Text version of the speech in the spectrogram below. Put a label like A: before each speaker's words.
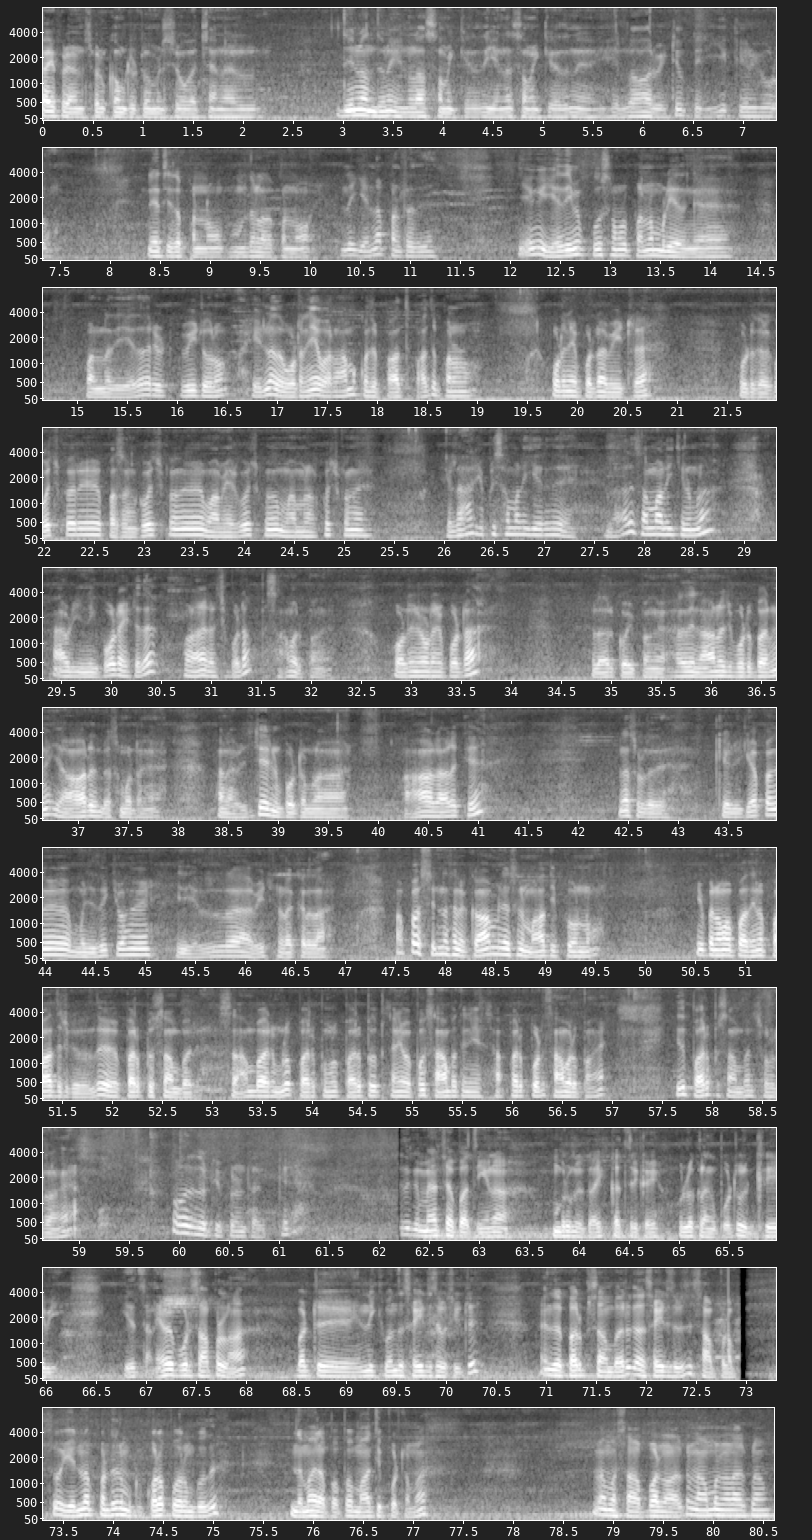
A: Hi friends welcome to two minutes yoga channel தினம் தினம் என்னெல்லாம் சமைக்கிறது என்ன சமைக்கிறதுன்னு எல்லார் வீட்டையும் பெரிய கேள்வி விடும் நேற்று இதை பண்ணோம் முதல் அதை பண்ணோம். இன்றைக்கி என்ன பண்ணுறது ஏங்க எதையுமே புதுசு நம்மளும் பண்ண முடியாதுங்க. பண்ணது ஏதோ வீட்டு வரும். இல்லை அதை உடனே வராமல் கொஞ்சம் பார்த்து பார்த்து பண்ணணும். உடனே போட்டால் வீட்டில் வீட்டுக்கார கோச்சிப்பார் பசங்க கோச்சிக்கோங்க மாமியார் கோச்சிக்கோங்க மாமனார் கோச்சிக்கோங்க எல்லோரும் எப்படி சமாளிக்கிறது? எல்லோரும் சமாளிக்கணும்னா அப்படி இன்றைக்கி போட்ட ஐட்டத்தை பல நாள் கழிச்சு போட்டால் பேசாமல் இருப்பாங்க. உடனே உடனே போட்டால் எல்லோரும் குவிப்பாங்க. அதாவது நான்வெஜ் போட்டு பாருங்கள் யாரும் பேச மாட்டாங்க. ஆனால் வெஜிடேரியன் போட்டோம்னா ஆள் ஆளுக்கு என்ன சொல்கிறது கேள்வி கேட்பாங்க மூஞ்சி தூக்குவாங்க. இது எல்லா வீட்டிலும் நடக்கிறது தான். அப்போ சின்ன சின்ன காம்பினேஷன் மாற்றி போடணும். இப்போ நம்ம பார்த்திங்கன்னா பார்த்துருக்கிறது வந்து பருப்பு சாம்பார். சாம்பாரும்ல பருப்பு பருப்பு தனியாக வைப்பாங்க. சாம்பார் தனியாக பருப்போடு பருப்பு போட்டு சாம்பார் வைப்பாங்க. இது பருப்பு சாம்பார்னு சொல்கிறாங்க இது டிஃப்ரெண்ட்டாக இருக்குது இதுக்கு மேட்சாக பார்த்தீங்கன்னா முருங்கைக்காய் கத்திரிக்காய் உருளைக்கிழங்கு போட்டு ஒரு கிரேவி இது தனியாகவே போட்டு சாப்பிட்லாம். பட்டு இன்றைக்கி வந்து சைடு டிஷ் வச்சுக்கிட்டு இந்த பருப்பு சாம்பாருக்கு அதை சைடு டிஷ் வச்சு சாப்பிட்லாம். ஸோ என்ன பண்ணுறது நமக்கு குழப்பம் வரும்போது இந்த மாதிரி அப்பப்போ மாற்றி போட்டோம்னா நம்ம சாப்பாடு நல்லாயிருக்கும் நாமளும் நல்லா இருக்கலாம்.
